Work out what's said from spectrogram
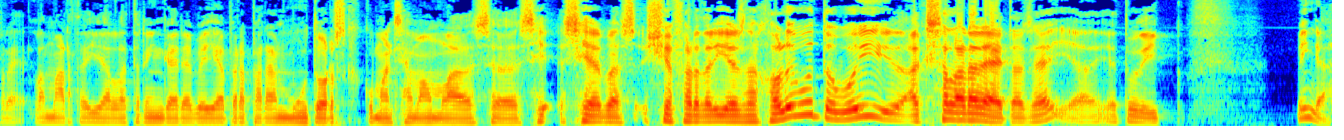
res, la Marta ja la tenim gairebé ja preparant motors que comencem amb les uh, se seves xafarderies de Hollywood. Avui acceleradetes, eh? Ja, ja t'ho dic. Vinga.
